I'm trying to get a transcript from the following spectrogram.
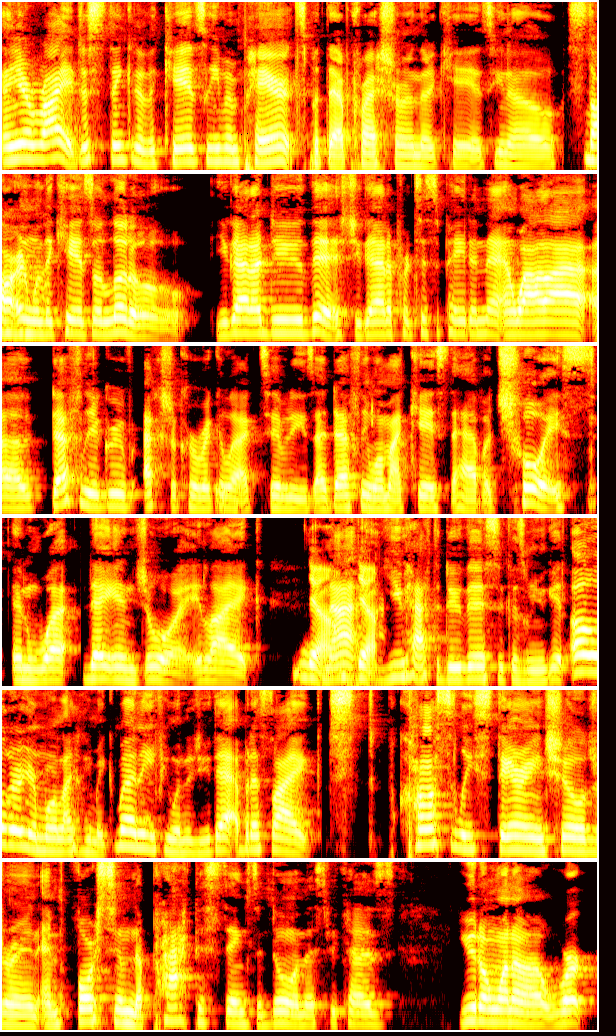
And you're right. Just thinking of the kids, even parents put that pressure on their kids, you know, starting Mhm. when the kids are little. You got to do this. You got to participate in that. And while I uh, definitely agree with extracurricular activities, I definitely want my kids to have a choice in what they enjoy. Like, Yeah, not yeah, you have to do this because when you get older, you're more likely to make money if you want to do that. But it's like just constantly staring children and forcing them to practice things and doing this because you don't want to work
